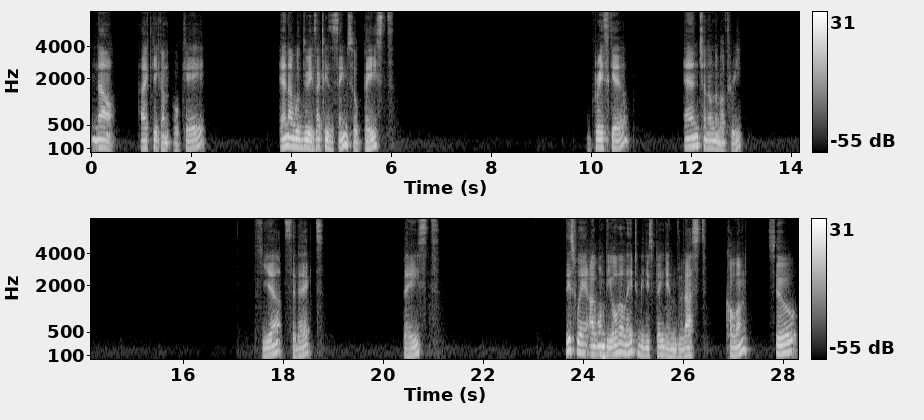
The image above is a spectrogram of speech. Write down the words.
Now I click on OK and I will do exactly the same. So paste, grayscale, and channel number 3. here, select, paste. This way I want the overlay to be displayed in the last column. So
